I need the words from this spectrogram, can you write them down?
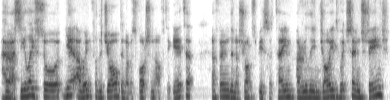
how I see life. So, yeah, I went for the job and I was fortunate enough to get it. I found in a short space of time I really enjoyed, which sounds strange.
